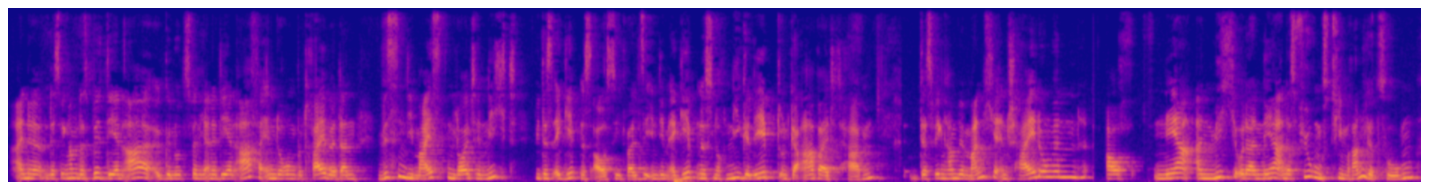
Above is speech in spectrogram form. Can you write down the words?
eine, deswegen haben wir das Bild DNA genutzt, wenn ich eine DNA-Veränderung betreibe, dann wissen die meisten Leute nicht, wie das Ergebnis aussieht, weil sie in dem Ergebnis noch nie gelebt und gearbeitet haben. Deswegen haben wir manche Entscheidungen auch näher an mich oder näher an das Führungsteam rangezogen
